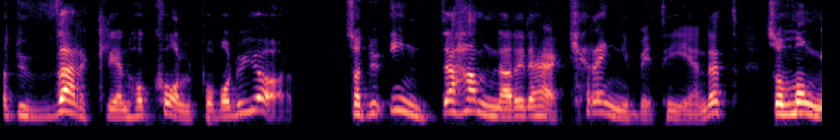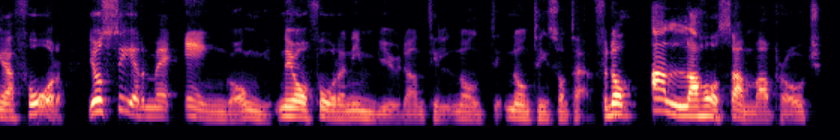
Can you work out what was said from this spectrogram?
att du verkligen har koll på vad du gör. Så att du inte hamnar i det här krängbeteendet som många får. Jag ser med en gång när jag får en inbjudan till någonting, någonting sånt här. För de alla har samma approach.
